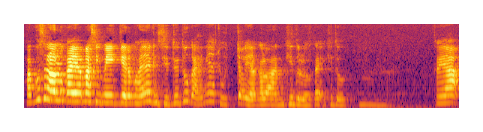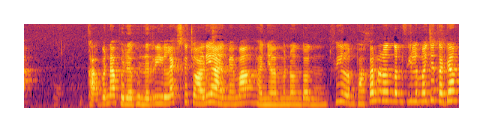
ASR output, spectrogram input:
Aku selalu kayak masih mikir, kayaknya di situ itu kayaknya cocok ya kalau an gitu loh, kayak gitu. Kayak gak pernah bener-bener relax kecuali ya memang hanya menonton film. Bahkan menonton film aja kadang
